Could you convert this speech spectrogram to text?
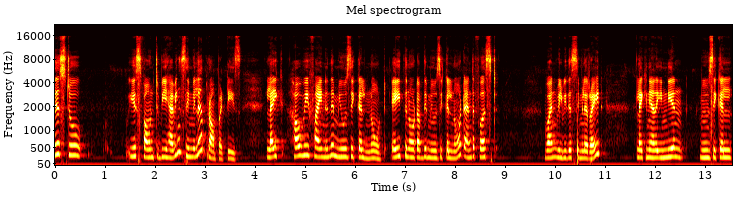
this two is found to be having similar properties. Like how we find in the musical note eighth note of the musical note and the first one will be the similar right? Like in an indian musical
